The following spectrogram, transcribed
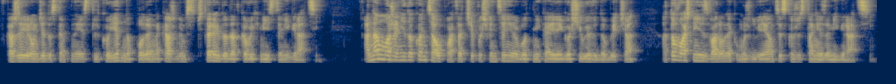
W każdej rundzie dostępne jest tylko jedno pole na każdym z czterech dodatkowych miejsc emigracji. A nam może nie do końca opłacać się poświęcenie robotnika i jego siły wydobycia, a to właśnie jest warunek umożliwiający skorzystanie z emigracji.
